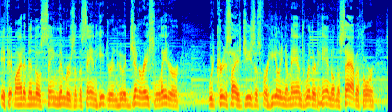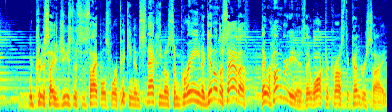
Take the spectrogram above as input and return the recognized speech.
if it might have been those same members of the Sanhedrin who a generation later would criticize Jesus for healing a man's withered hand on the Sabbath or would criticize Jesus' disciples for picking and snacking on some grain again on the Sabbath. They were hungry as they walked across the countryside.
